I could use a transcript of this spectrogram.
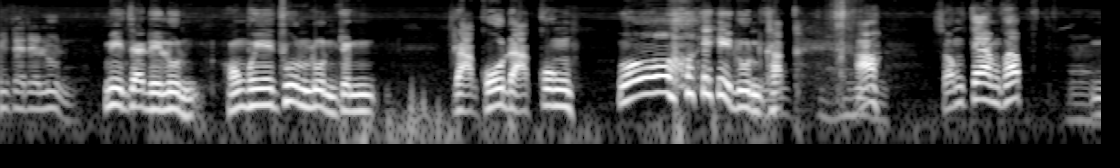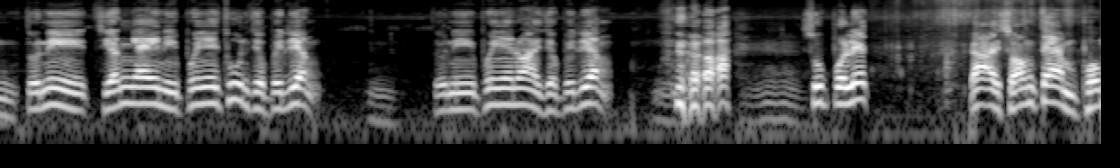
มีแต่ได้รุ่น มีแต่ได้รุ่น ของพญทุนรุ่นจนดากโกดากกงโอ้ยรุ่นคัก เอา สองแต้มครับอ่า อืมตัวนี้เสียงใหญ่นี่พญทุนจะไปเลี้ยง อืม ตัวนี้พญน้อยจะไปเลี้ยง ซุปเปอร์เล็ก ได้สองแต้มผม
